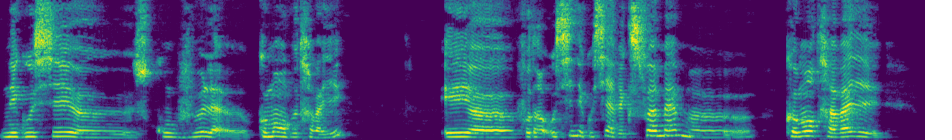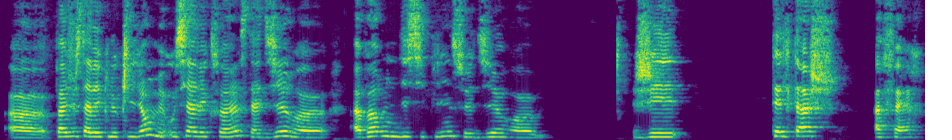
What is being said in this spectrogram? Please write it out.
négocier ce qu'on veut, comment on veut travailler. Et il faudra aussi négocier avec soi-même comment on travaille, pas juste avec le client, mais aussi avec soi-même, c'est-à-dire avoir une discipline, se dire j'ai telle tâche à faire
